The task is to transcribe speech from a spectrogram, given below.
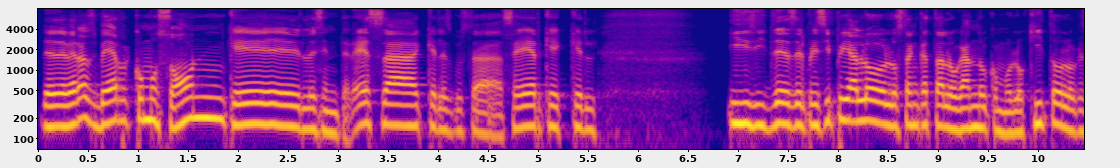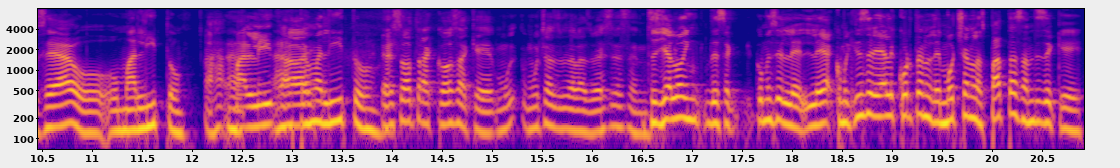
de, veras ver cómo son, qué les interesa, qué les gusta hacer, qué... qué y desde el principio ya lo, lo están catalogando como loquito, lo que sea, o, malito. Ajá, ah, malito. Ah, está malito. Es otra cosa que muchas de las veces... Entonces ya lo... ¿Cómo se le, le Como que ya le cortan, le mochan las patas antes de que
